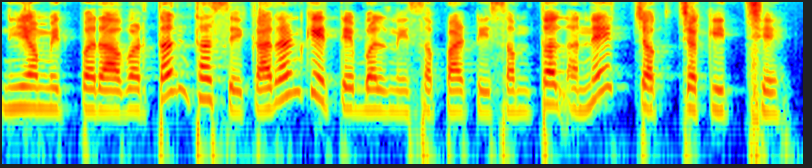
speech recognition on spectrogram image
નિયમિત પરાવર્તન થશે, કારણ કે ટેબલની સપાટી સમતલ અને ચકચકિત છે.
